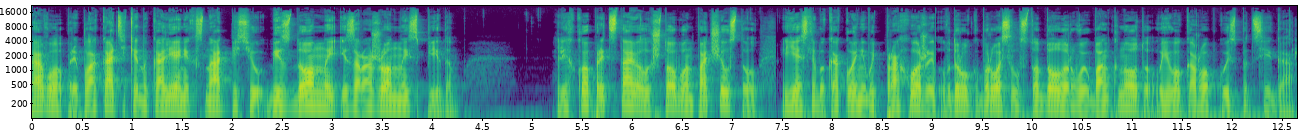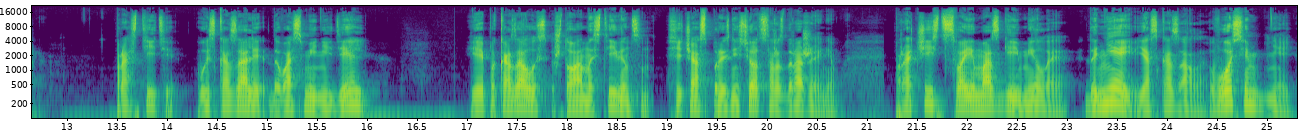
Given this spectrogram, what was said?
того, при плакатике на коленях с надписью «Бездомный и зараженный СПИДом». Легко представил, что бы он почувствовал, если бы какой-нибудь прохожий вдруг бросил 100-долларовую банкноту в его коробку из-под сигар. «Простите, вы сказали до восьми недель?» Ей показалось, что Анна Стивенсон сейчас произнесет с раздражением. «Прочисть свои мозги, милая. Дней, я сказала, восемь дней.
